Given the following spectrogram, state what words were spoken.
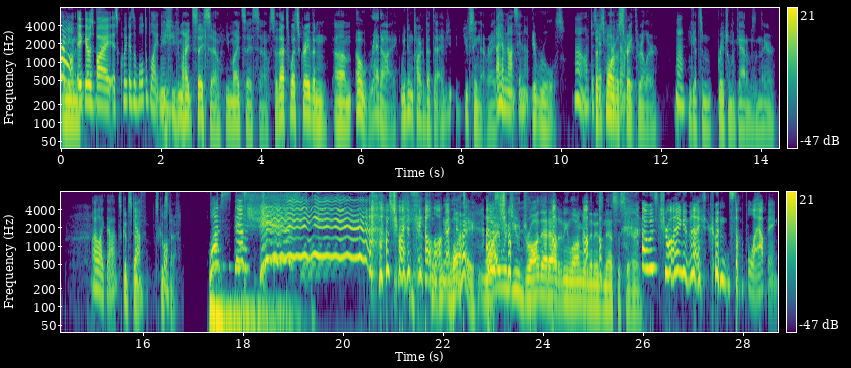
I mean, it goes by as quick as a bolt of lightning. You might say so. You might say so. So that's Wes Craven. Um, oh, Red Eye. We didn't talk about that. Have you? You've seen that, right? I have not seen it. it rules. Oh, I'll have to But it's more of a check out. straight thriller. You get some Rachel McAdams in there. I like that. It's good stuff. Yeah, it's good cool. stuff. What's this shit? I was trying to see how long I could. Why? I Why would you draw that out any longer than is necessary? I was trying and then I couldn't stop laughing.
